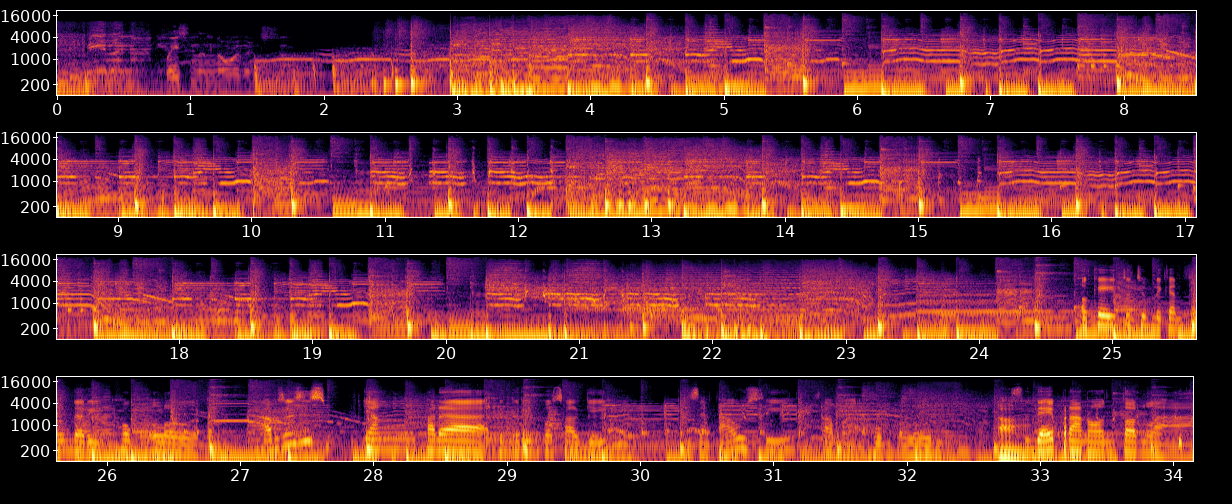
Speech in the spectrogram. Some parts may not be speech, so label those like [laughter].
Oke, itu cuplikan film dari Home Alone. Harusnya sih yang pada dengerin Posalgia ini bisa tahu sih sama Home Alone. Ah. Setidaknya pernah nonton lah.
